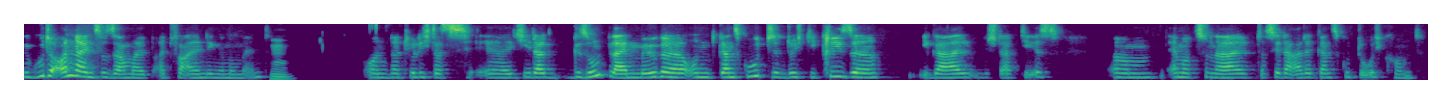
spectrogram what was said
Eine gute Online-Zusammenarbeit vor allen Dingen im Moment. Hm. Und natürlich, dass äh, jeder gesund bleiben möge und ganz gut durch die Krise, egal wie stark die ist, ähm, emotional, dass ihr da alle ganz gut durchkommt.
